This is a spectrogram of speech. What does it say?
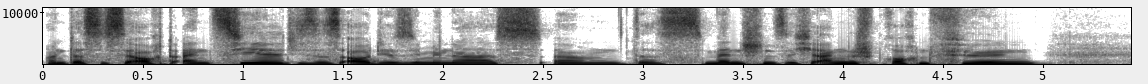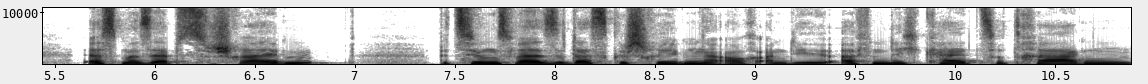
Und das ist ja auch ein Ziel dieses Audioseminars, ähm, dass Menschen sich angesprochen fühlen, erstmal selbst zu schreiben, beziehungsweise das Geschriebene auch an die Öffentlichkeit zu tragen.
